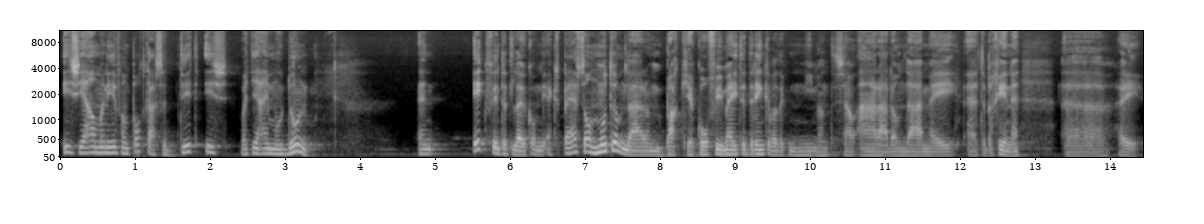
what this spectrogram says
is jouw manier van podcasten. Dit is wat jij moet doen. En ik vind het leuk om die experts te ontmoeten, om daar een bakje koffie mee te drinken, wat ik niemand zou aanraden om daarmee uh, te beginnen. Uh, hey,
